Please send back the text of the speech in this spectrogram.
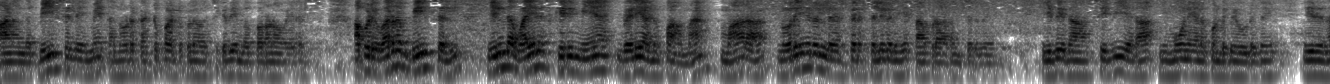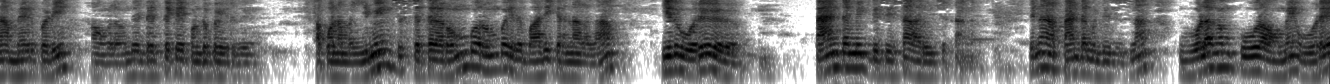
ஆனால் அந்த பி செல்லையுமே தன்னோட கட்டுப்பாட்டுக்குள்ள வச்சுக்குது இந்த கொரோனா வைரஸ் அப்படி வர்ற பி செல் இந்த வைரஸ் கிருமியை வெளியே அனுப்பாம மாறா நுரையீரலில் இருக்கிற செல்லுகளையே சாப்பிட ஆரம்பிச்சிருது. இதுதான் சிவியரா நிமோனியால கொண்டு போய் விடுது. இதுதான் மேற்படி அவங்கள வந்து டெத்துக்கே கொண்டு போயிடுது அப்போ நம்ம இம்யூன் சிஸ்டத்தை ரொம்ப ரொம்ப இதை பாதிக்கிறதுனால தான் இது ஒரு பேண்டமிக் டிசீஸாக அறிவிச்சிருக்காங்க. என்ன பேண்டமிக் டிசீஸ்னா உலகம் பூராவுமே ஒரே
